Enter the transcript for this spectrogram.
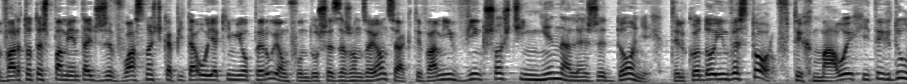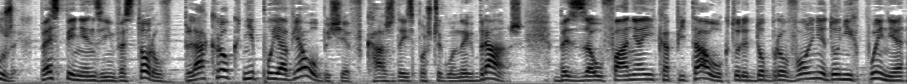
Warto też pamiętać, że własność kapitału, jakimi operują fundusze zarządzające aktywami, w większości nie należy do nich, tylko do inwestorów, tych małych i tych dużych. Bez pieniędzy inwestorów BlackRock nie pojawiałoby się w każdej z poszczególnych branż. Bez zaufania i kapitału, który dobrowolnie do nich płynie,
